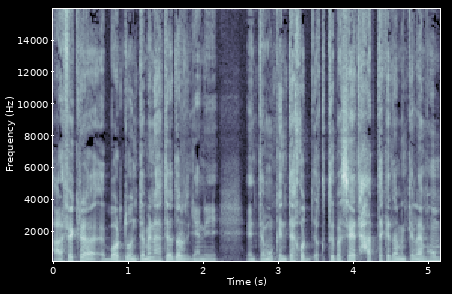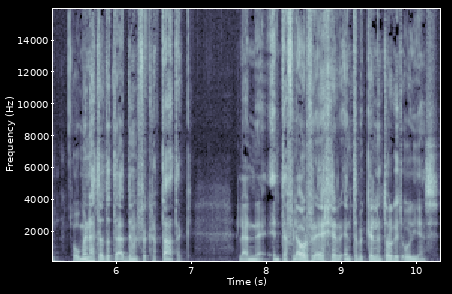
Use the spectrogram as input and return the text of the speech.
على فكرة برضو أنت منها تقدر يعني أنت ممكن تاخد اقتباسات حتى كده من كلامهم ومنها تقدر تقدم الفكرة بتاعتك. لأن أنت في الأول وفي الآخر أنت بتكلم target audience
